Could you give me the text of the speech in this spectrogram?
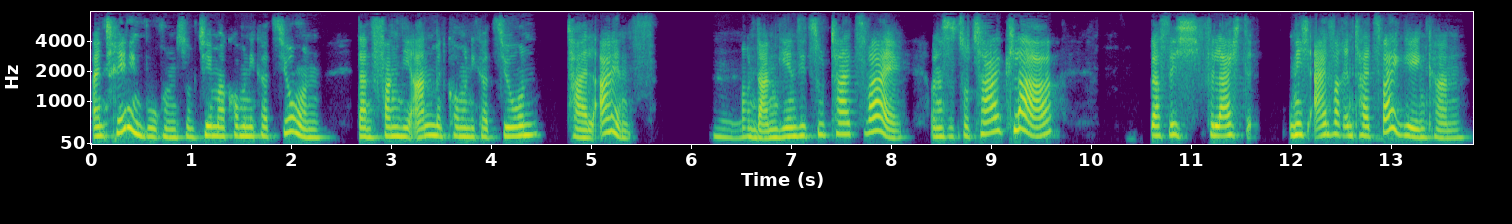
ein Training buchen zum Thema Kommunikation, dann fangen die an mit Kommunikation Teil 1. Mhm. Und dann gehen sie zu Teil 2. Und es ist total klar, dass ich vielleicht nicht einfach in Teil 2 gehen kann,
